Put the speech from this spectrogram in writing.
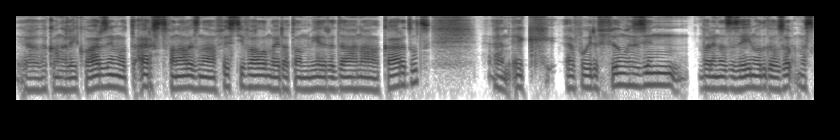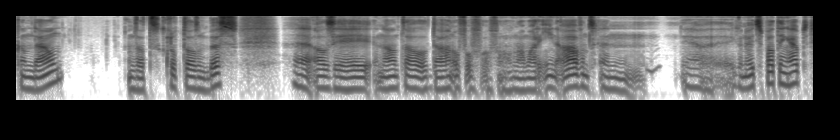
ja, dat kan gelijk waar zijn, maar het ergst van alles na een festival, omdat je dat dan meerdere dagen na elkaar doet. En ik heb ooit een film gezien waarin dat ze zeiden, what goes up must come down. En dat klopt als een bus. Eh, als jij een aantal dagen, of, of, of nog maar één avond, een, ja, een uitspatting hebt,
